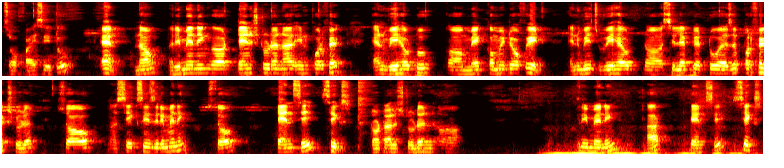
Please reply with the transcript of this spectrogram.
So 5c2 and now remaining uh, 10 student are imperfect and we have to uh, make committee of 8 in which we have uh, selected 2 as a perfect student. So uh, 6 is remaining. So 10c 6 total student uh, remaining are 10c 6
